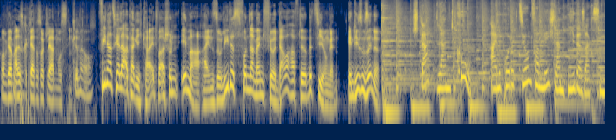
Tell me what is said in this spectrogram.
und wir haben alles geklärt, was wir klären mussten. Genau. Finanzielle Abhängigkeit war schon immer ein solides Fundament für dauerhafte Beziehungen. In diesem Sinne. Stadt, Land, Kuh. Eine Produktion von Milchland Niedersachsen.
